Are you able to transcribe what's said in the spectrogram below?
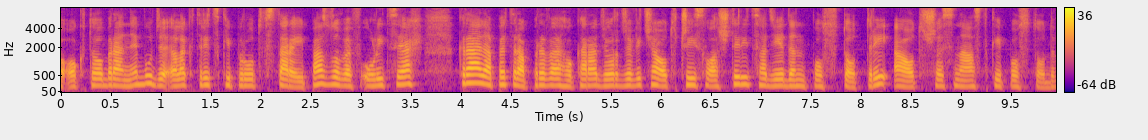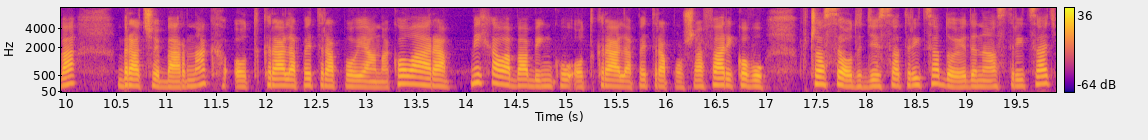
októbra nebude elektrický prúd v Starej Pazove v uliciach kráľa Petra I. Karaďorđeviča od čísla 41 po 103 a od 16 po 102, Brače Barnak od kráľa Petra po Jana Kolára, Michala Babinku od kráľa Petra po Šafárikovu. V čase od 10.30 do 11.30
